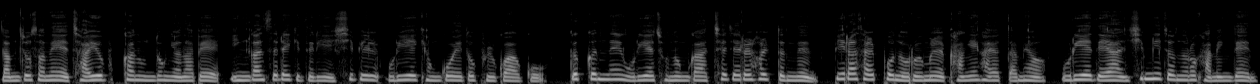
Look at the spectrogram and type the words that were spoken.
남조선의 자유북한운동연합의 인간 쓰레기들이 10일 우리의 경고에도 불구하고 끝끝내 우리의 존엄과 체제를 헐뜯는 삐라살포 노름을 강행하였다며 우리에 대한 심리전으로 감행된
